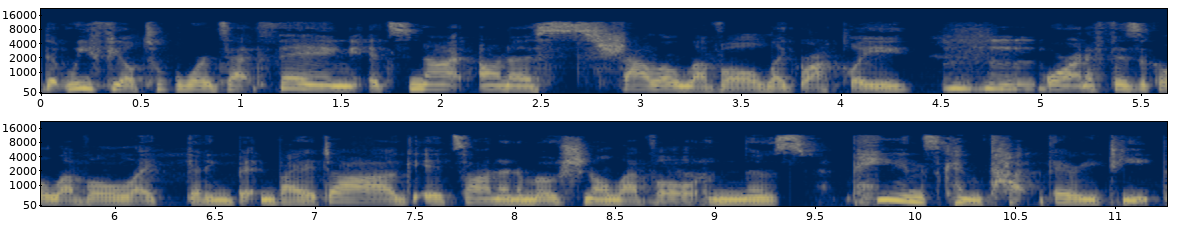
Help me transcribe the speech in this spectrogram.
that we feel towards that thing, it's not on a shallow level like broccoli mm-hmm. or on a physical level like getting bitten by a dog. It's on an emotional level and those pains can cut very deep.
